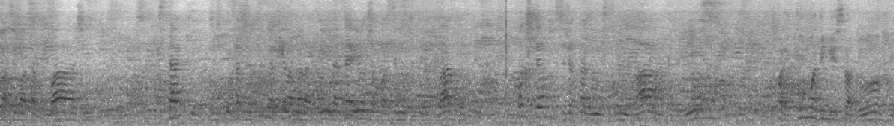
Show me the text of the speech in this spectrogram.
fazer uma tatuagem, está aqui, está fazendo tudo aquela maravilha, até eu já passei muito tempo lá, Toninho. Quanto tempo você já está administrando lá na galeria? Olha, como administrador e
